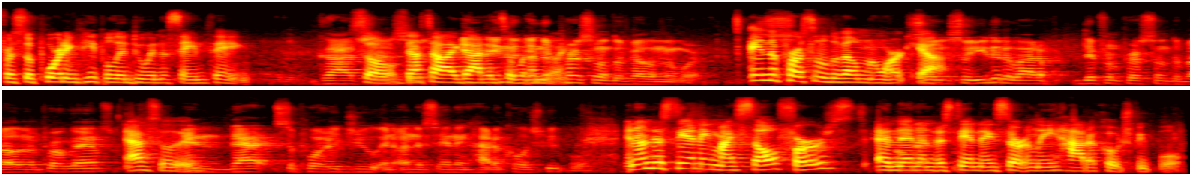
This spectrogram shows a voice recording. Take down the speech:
for supporting people in doing the same thing. Gotcha. So that's how I got in, into in, what in I'm the doing. personal development work. In the personal development work, So, yeah. so you did a lot of different personal development programs. Absolutely. And that supported you in understanding how to coach people. and understanding myself first, and then understanding certainly how to coach people.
